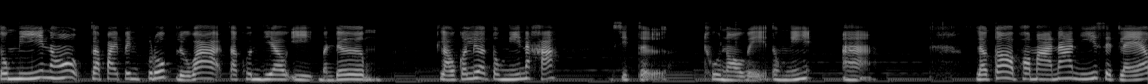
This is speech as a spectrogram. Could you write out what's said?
ตรงนี้เนาะจะไปเป็นกรุ๊ปหรือว่าจะคนเดียวอีกเหมือนเดิม เราก็เลือกตรงนี้นะคะ visitor to Norway ตรงนี้อ่าแล้วก็พอมาหน้านี้เสร็จแล้ว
